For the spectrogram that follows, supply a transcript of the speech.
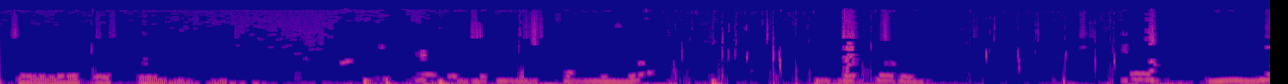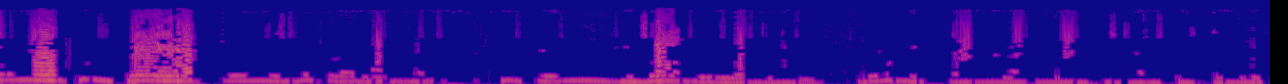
Geçenleri geçiyorum. Yüzlerine tüm şey yaptığımızı söylenmek, Türkiye'nin güzel bir yönetimi. Bunu bir söylemek istedik.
